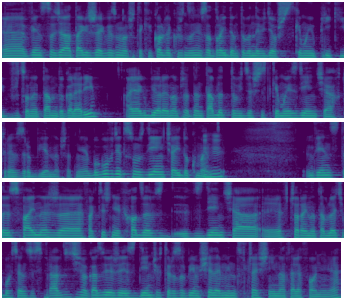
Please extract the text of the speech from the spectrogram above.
E, więc to działa tak, że jak wezmę na przykład jakiekolwiek urządzenie z Androidem, to będę widział wszystkie moje pliki wrzucone tam do galerii. A jak biorę na przykład ten tablet, to widzę wszystkie moje zdjęcia, które zrobiłem na przykład, nie? Bo głównie to są zdjęcia i dokumenty. Mhm. Więc to jest fajne, że faktycznie wchodzę w, zdjęcia e, wczoraj na tablecie, bo chciałem coś sprawdzić i się okazuje, że jest zdjęcie, które zrobiłem 7 minut wcześniej na telefonie, nie?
